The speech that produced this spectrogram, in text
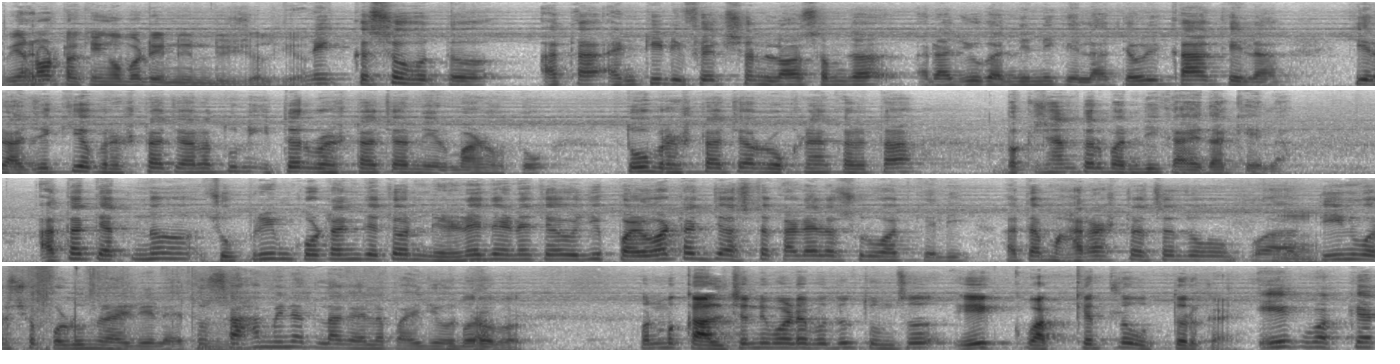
We are not talking about any individual here नाही कसं होतं आता अँटी डिफेक्शन लॉ समजा राजीव गांधींनी केला त्यावेळी का केला? की राजकीय भ्रष्टाचारातून इतर भ्रष्टाचार निर्माण होतो. तो भ्रष्टाचार रोखण्याकरता पक्षांतर बंदी कायदा केला. आता त्यातनं सुप्रीम कोर्टाने त्याच्यावर निर्णय देण्याच्या ऐवजी पळवाटच जास्त काढायला सुरुवात केली. आता महाराष्ट्राचा जो तीन वर्ष पडून राहिलेला आहे तो सहा महिन्यात लागायला पाहिजे होता. पण मग कालच्या निवाड्याबद्दल तुमचं एक वाक्यातलं उत्तर काय? एक वाक्यात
